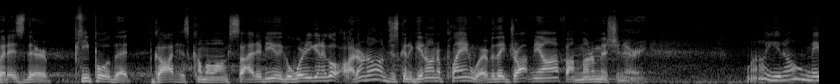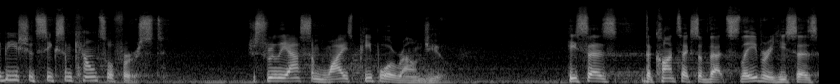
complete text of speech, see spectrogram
But is there people that God has come alongside of you? You go, where are you going to go? I don't know. I'm just going to get on a plane. Wherever they drop me off, I'm on a missionary. Well, you know, maybe you should seek some counsel first. Just really ask some wise people around you. He says, the context of that slavery, he says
